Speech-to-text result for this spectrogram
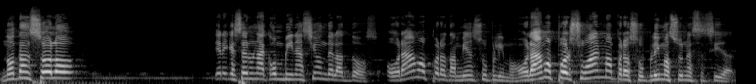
No tan solo tiene que ser una combinación de las dos. Oramos, pero también suplimos. Oramos por su alma, pero suplimos su necesidad.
